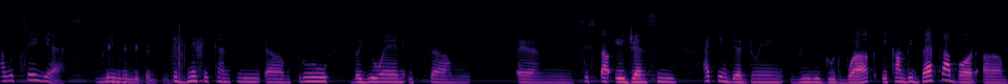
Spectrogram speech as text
I would say yes, really Significantly. significantly um, through the UN, its um, um, sister agencies. I think they're doing really good work. It can be better, but um,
